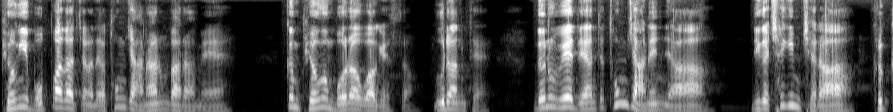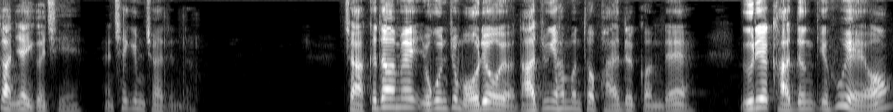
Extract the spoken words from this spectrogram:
병이 못 받았잖아. 내가 통지 안 하는 바람에. 그럼 병은 뭐라고 하겠어? 을한테. 너는 왜 내한테 통지 안 했냐? 네가 책임져라. 그럴 거 아니야, 이거지. 책임져야 된다. 자, 그 다음에 요건 좀 어려워요. 나중에 한 번 더 봐야 될 건데, 을의 가등기 후에요.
